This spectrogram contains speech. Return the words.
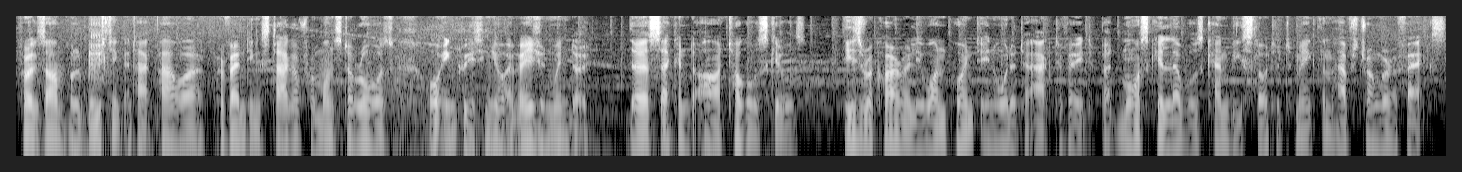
For example, boosting attack power, preventing stagger from monster roars, or increasing your evasion window. The second are toggle skills. These require only one point in order to activate, but more skill levels can be slotted to make them have stronger effects.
